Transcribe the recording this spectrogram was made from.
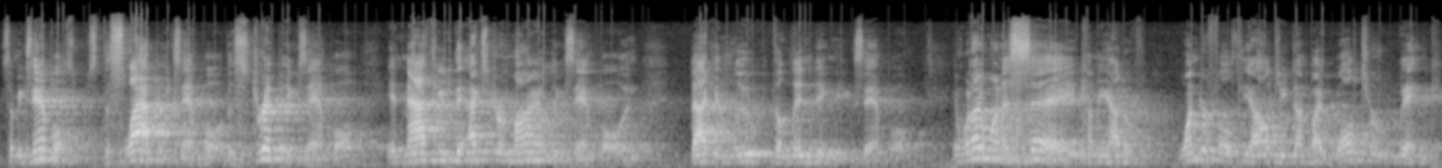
some examples the slap example, the strip example, in Matthew, the extra mile example, and back in Luke, the lending example. And what I want to say, coming out of wonderful theology done by Walter Wink,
